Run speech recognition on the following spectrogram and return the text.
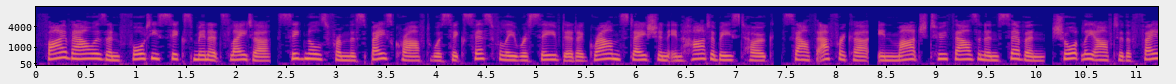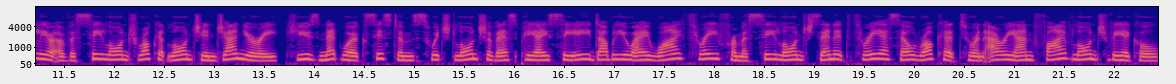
Five hours and 46 minutes later, signals from the spacecraft were successfully received at a ground station in Hartebeesthoek, South Africa, in March 2007. Shortly after the failure of a Sea launch rocket launch in January, Hughes Network Systems switched launch of SPACEWAY-3 from a Sea launch Zenit 3SL rocket to an Ariane 5 launch vehicle.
